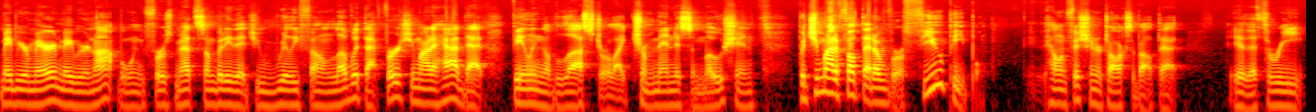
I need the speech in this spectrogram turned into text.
maybe you're married, maybe you're not, but when you first met somebody that you really fell in love with, at first you might have had that feeling of lust or like tremendous emotion, but you might have felt that over a few people. Helen Fisher talks about that. The three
